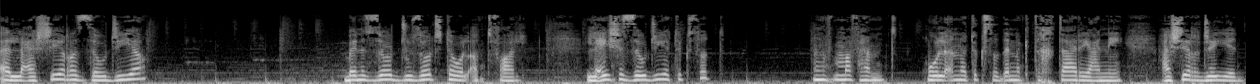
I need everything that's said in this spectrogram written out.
العشيرة الزوجية بين الزوج وزوجته والأطفال. العيشة الزوجية تقصد؟ ما فهمت. ولا أنه تقصد أنك تختار يعني عشير جيد.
